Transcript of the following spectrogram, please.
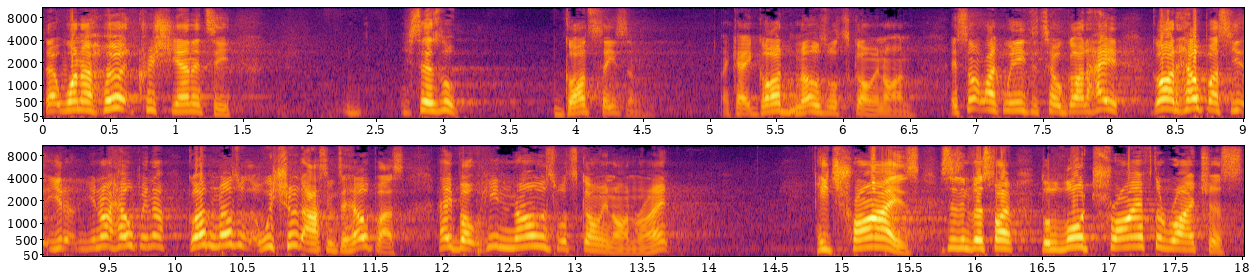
that want to hurt Christianity, he says, look, God sees them. Okay, God knows what's going on. It's not like we need to tell God, hey, God, help us. You, you, are not helping us. God knows what, we should ask Him to help us. Hey, but He knows what's going on, right? He tries. He says in verse 5 The Lord trieth the righteous,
